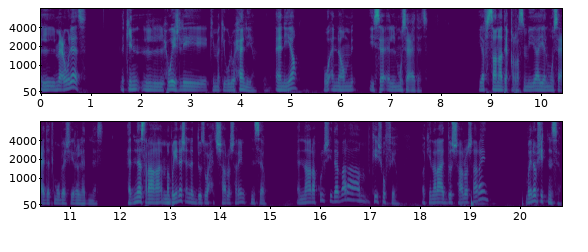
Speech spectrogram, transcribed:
المعونات لكن الحوايج اللي كما كيقولوا حاليا آنية هو أنهم يساء المساعدات. يا في الصناديق الرسمية يا المساعدات المباشرة لهاد الناس. هاد الناس راه ما بغيناش أن دوز واحد الشهر ولا شهرين تنساو. لأن راه كل شيء دابا راه كيشوف فيهم. ولكن راه دوز شهر ولا شهرين بغيناهمش يتنساو.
